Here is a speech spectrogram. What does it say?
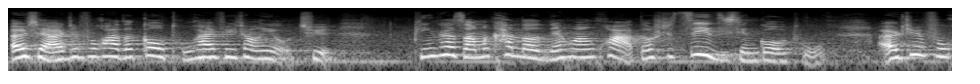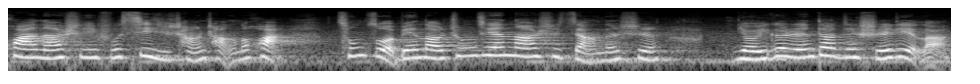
而且啊，这幅画的构图还非常有趣。平常咱们看到的连环画都是 Z 字形构图，而这幅画呢是一幅细细长长的画。从左边到中间呢是讲的是有一个人掉进水里了，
